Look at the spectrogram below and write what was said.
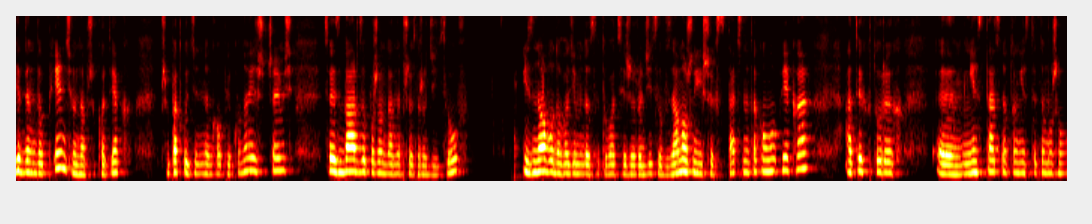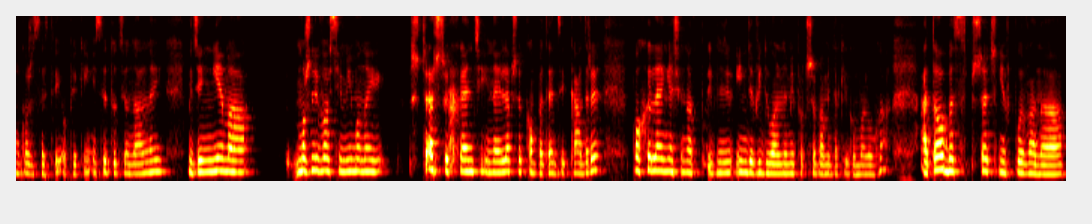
jeden do pięciu na przykład, jak w przypadku dziennego opiekuna, jest czymś, co jest bardzo pożądane przez rodziców. I znowu dochodzimy do sytuacji, że rodziców zamożniejszych stać na taką opiekę, a tych, których nie stać, no to niestety muszą korzystać z tej opieki instytucjonalnej, gdzie nie ma możliwości, mimo najszczerszych chęci i najlepszych kompetencji kadry, pochylenia się nad indywidualnymi potrzebami takiego malucha, a to bezsprzecznie wpływa na,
